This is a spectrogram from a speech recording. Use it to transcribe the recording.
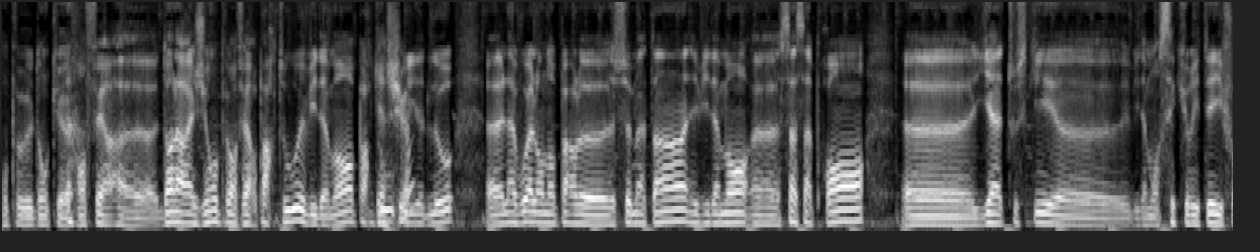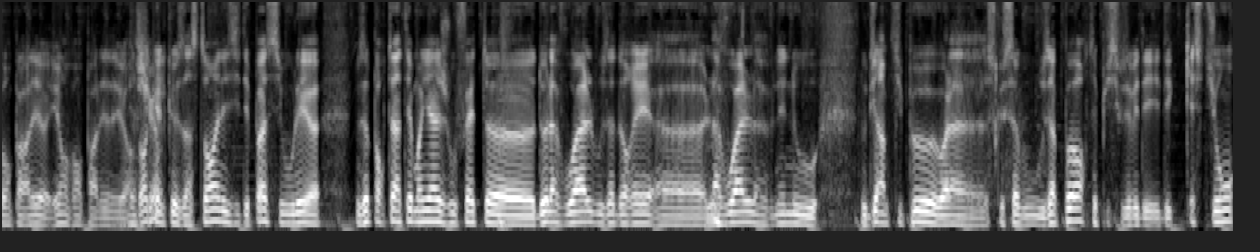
on peut donc euh, en faire euh, dans la région, on peut en faire partout, évidemment, partout Bien où sûr. il y a de l'eau. Euh, la voile, on en parle ce matin. Évidemment, ça s'apprend. Il y a tout ce qui est évidemment sécurité, il faut en parler et on va en parler d'ailleurs dans sûr. quelques instants. Et n'hésitez pas si vous voulez nous apporter un témoignage. Vous faites de la voile, vous adorez la voile. Venez nous nous dire un petit peu voilà ce que ça vous apporte et puis si vous avez des, des questions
